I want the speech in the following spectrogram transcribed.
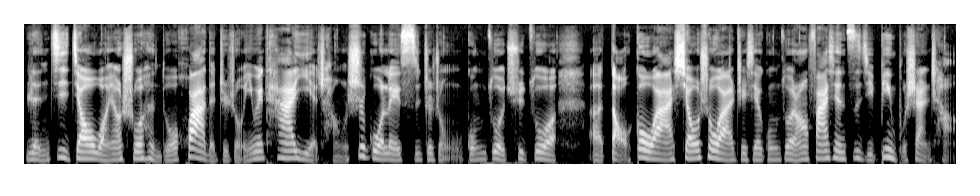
人际交往、要说很多话的这种。因为他也尝试过类似这种工作去做，呃，导购啊、销售啊这些工作，然后发现自己并不擅长，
